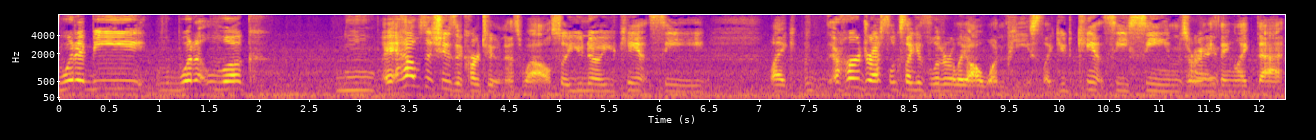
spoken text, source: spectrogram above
would it be? Would it look? It helps that she's a cartoon as well, so you know you can't see. Like her dress looks like it's literally all one piece. Like you can't see seams or Right. anything like that,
